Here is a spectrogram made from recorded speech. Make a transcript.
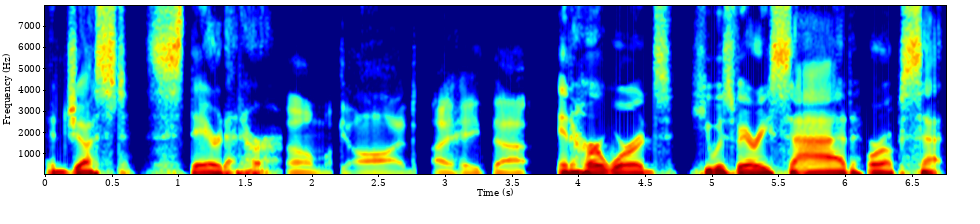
and just stared at her. Oh my God. I hate that. In her words, he was very sad or upset.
